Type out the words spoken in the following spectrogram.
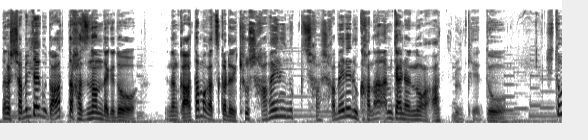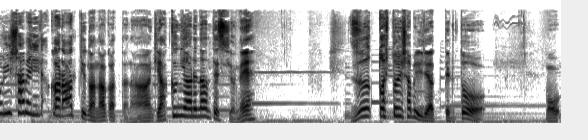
なんか喋りたいことあったはずなんだけど、なんか頭が疲れて今日喋れる、喋れるかなみたいなのはあるけど、一人喋りだからっていうのはなかったな。逆にあれなんですよね。ずっと一人喋りでやってると、もう、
